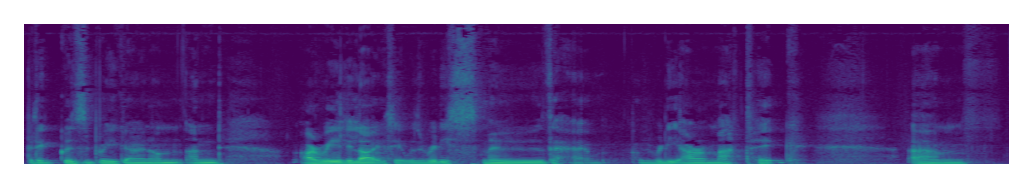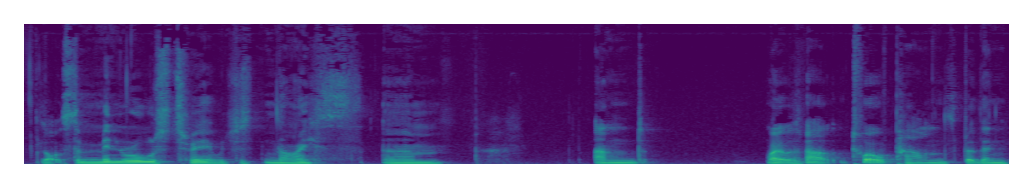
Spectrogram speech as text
bit of gooseberry going on, and I really liked it. It was really smooth. It was really aromatic. Um, lots of minerals to it, which is nice. Um, and well, it was about twelve pounds, but then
